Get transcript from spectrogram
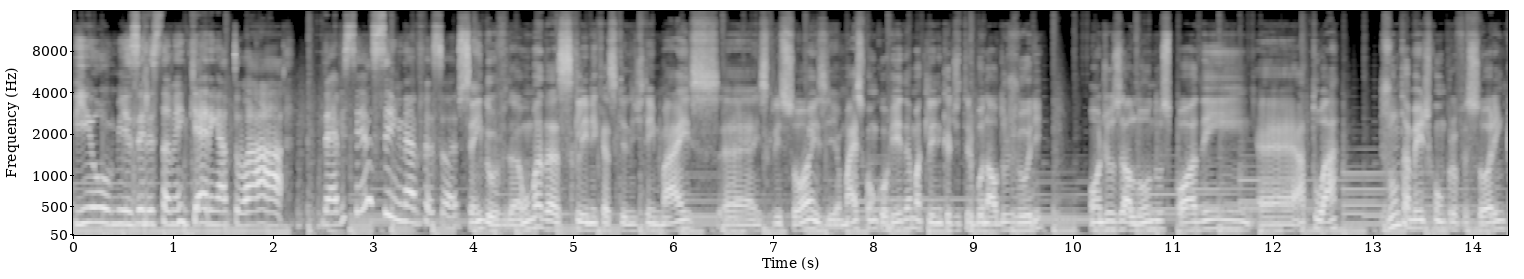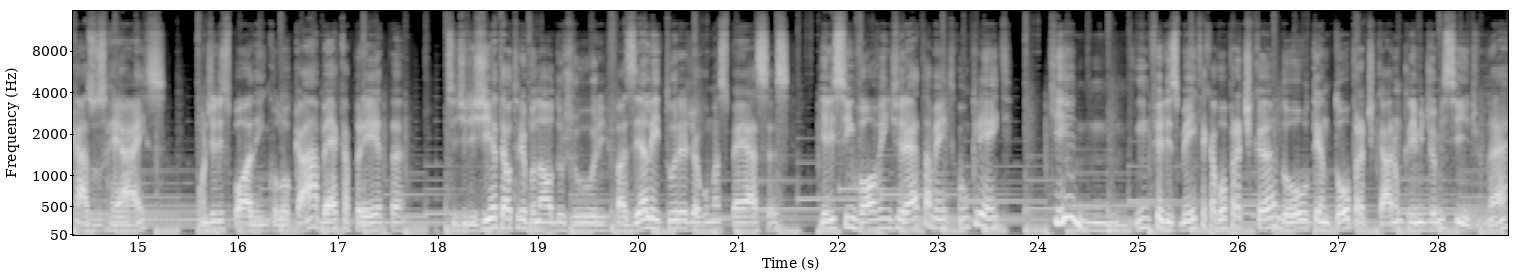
filmes, eles também querem atuar. Deve ser assim, né, professor? Sem dúvida. Uma das clínicas que a gente tem mais é, inscrições e mais concorrida é uma clínica de tribunal do júri, onde os alunos podem é, atuar juntamente com o professor em casos reais, onde eles podem colocar a beca preta, se dirigir até o tribunal do júri, fazer a leitura de algumas peças e eles se envolvem diretamente com o cliente, que infelizmente acabou praticando ou tentou praticar um crime de homicídio, né?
